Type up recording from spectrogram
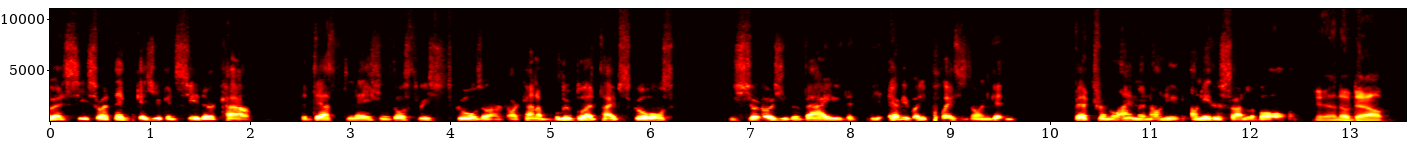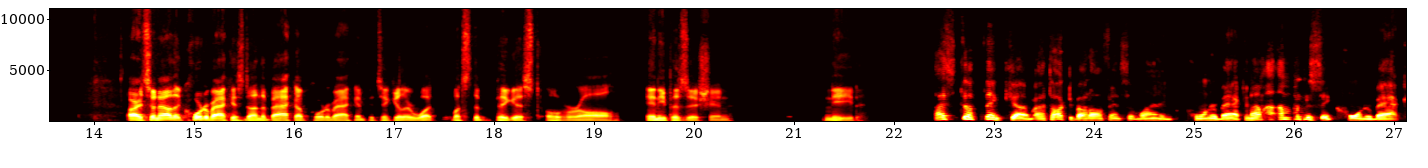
USC. So I think, as you can see there, Kyle, the destinations, those three schools are, are kind of blue blood type schools. It shows you the value that the, everybody places on getting veteran linemen on, e- on either side of the ball. Yeah, no doubt. All right, so now that quarterback is done, the backup quarterback in particular, what what's the biggest overall any position need? I still think um, I talked about offensive line and cornerback, and I'm I'm going to say cornerback.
